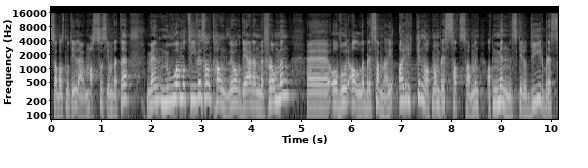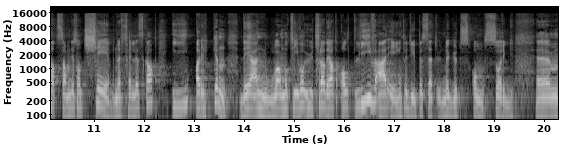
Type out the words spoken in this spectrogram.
sabbatsmotivet. Det er jo masse å si om dette. Men Noah-motivet handler jo om, det er den med flommen. Eh, og hvor alle ble samla i arken, og at man ble satt sammen, at mennesker og dyr ble satt sammen i et sånt skjebnefellesskap i arken. Det er Noah-motivet. Og ut fra det at alt liv er egentlig dypest sett under Guds omsorg. Eh,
